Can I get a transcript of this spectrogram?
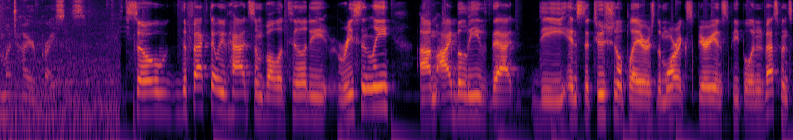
much higher prices. So the fact that we've had some volatility recently, um, I believe that the institutional players, the more experienced people in investments,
